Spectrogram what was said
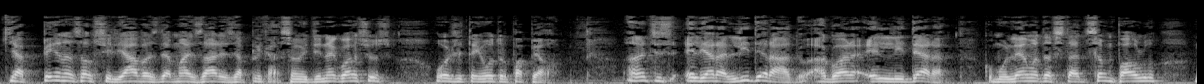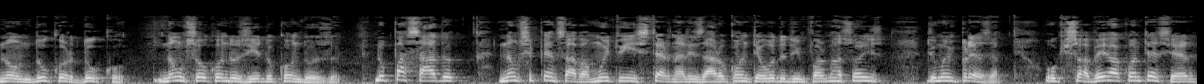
que apenas auxiliava as demais áreas de aplicação e de negócios, hoje tem outro papel. Antes ele era liderado, agora ele lidera, como lema da cidade de São Paulo, non ducor duco. Não sou conduzido, conduzo. No passado, não se pensava muito em externalizar o conteúdo de informações de uma empresa, o que só veio a acontecer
